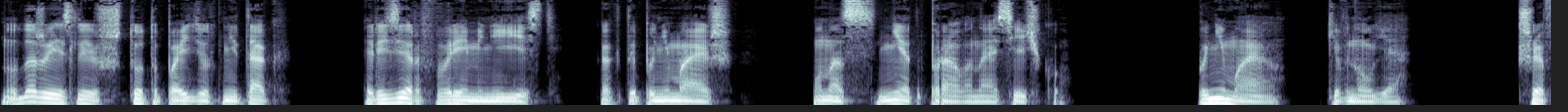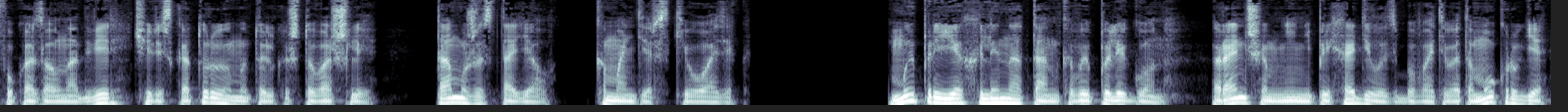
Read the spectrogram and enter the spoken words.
«Но даже если что-то пойдет не так, резерв времени есть. Как ты понимаешь, у нас нет права на осечку». «Понимаю», — кивнул я. Шеф указал на дверь, через которую мы только что вошли. Там уже стоял командирский УАЗик. Мы приехали на танковый полигон. Раньше мне не приходилось бывать в этом округе,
